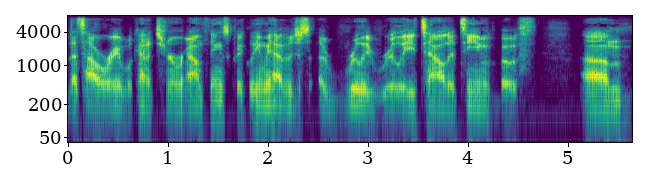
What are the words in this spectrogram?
that's how we're able to kind of turn around things quickly. And we have just a really really talented team of both um,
